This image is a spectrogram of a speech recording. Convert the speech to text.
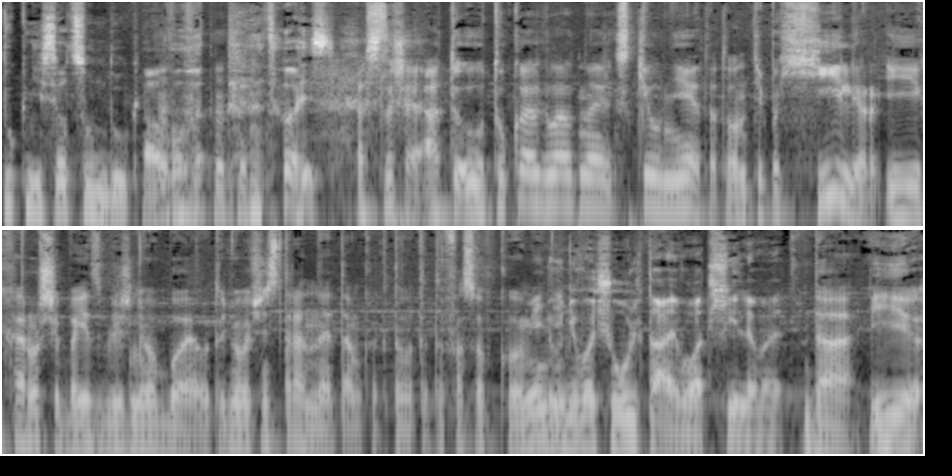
тук несет сундук. А вот, то есть... А, слушай, а у тука главный скилл не этот, он типа хиллер и хороший боец ближнего боя. Вот у него очень странная там как-то вот эта фасовка умений. У него еще ульта его отхиливает. Да, и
